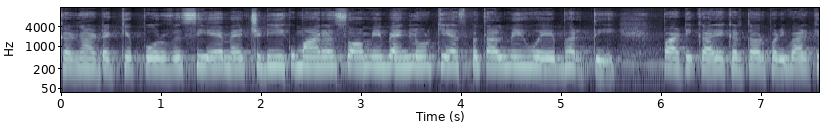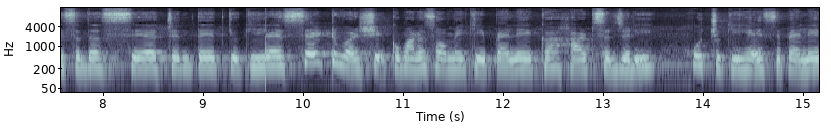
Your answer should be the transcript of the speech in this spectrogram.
कर्नाटक के पूर्व CM H D Kumaraswamy Bangalore के अस्पताल में हुए भर्ती। पार्टी कार्यकर्ता और परिवार के सदस्य चिंतित क्योंकि तिरसठ वर्षीय कुमारस्वामी की पहले एक हार्ट सर्जरी हो चुकी है। इससे पहले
